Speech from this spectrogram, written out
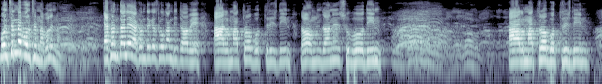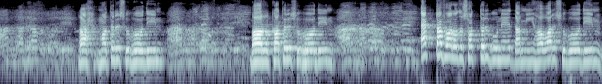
বলছেন না বলছেন না, বলেন না। এখন তাহলে এখন থেকে স্লোগান দিতে হবে। আর মাত্র বত্রিশ দিন, রমজানের শুভ দিন। আর মাত্র বত্রিশ দিন। রহমতের শুভ দিন। বরকতের শুভ দিন। একটা ফরজ সত্তর গুণে দামি হওয়ার শুভ দিন।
